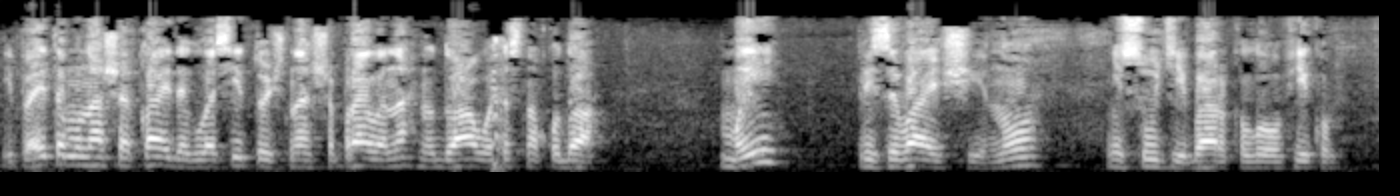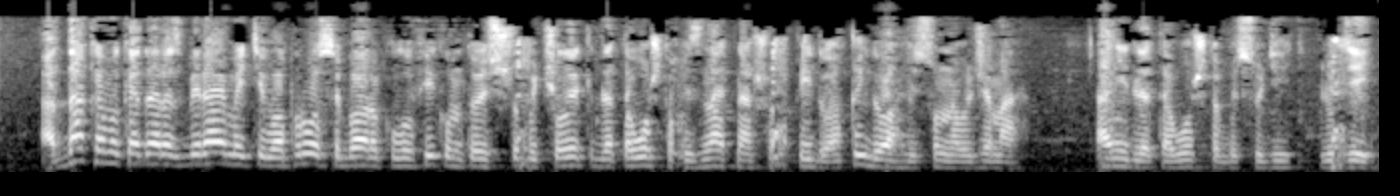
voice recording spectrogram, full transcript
И поэтому наша кайда гласит, то есть наше правило, нахну дуа вот куда. Мы призывающие, но не сути, баракалуфикум. Однако мы, когда разбираем эти вопросы, баракалуфикум, то есть, чтобы человек для того, чтобы знать нашу акиду, акиду ахли джама, а не для того, чтобы судить людей.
